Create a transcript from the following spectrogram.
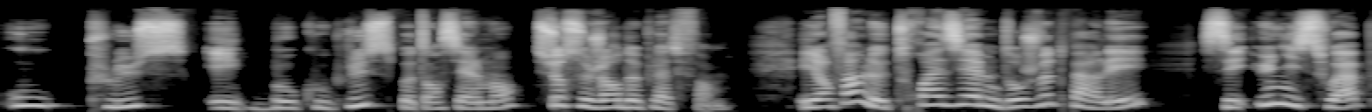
ou plus, et beaucoup plus potentiellement, sur ce genre de plateforme. Et enfin, le troisième dont je veux te parler, c'est Uniswap.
